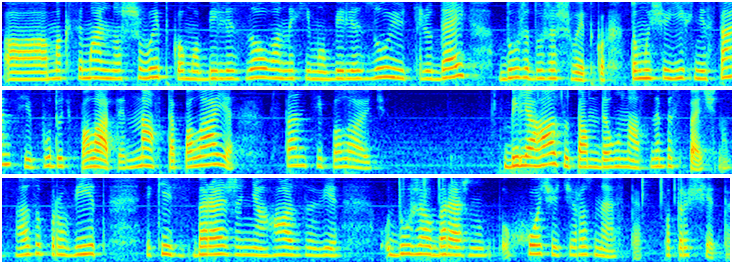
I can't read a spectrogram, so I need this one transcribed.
а, максимально швидко мобілізованих і мобілізують людей дуже-дуже швидко, тому що їхні станції будуть палати. Нафта палає, станції палають. Біля газу, там, де у нас небезпечно, газопровід, якісь збереження газові, дуже обережно хочуть рознести, потрощити.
